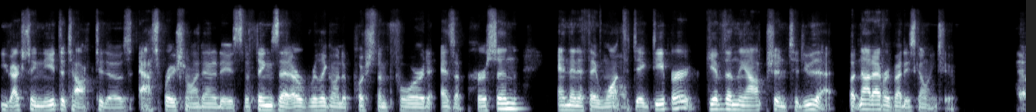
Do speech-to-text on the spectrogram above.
you actually need to talk to those aspirational identities, the things that are really going to push them forward as a person. And then if they want to dig deeper, give them the option to do that. But not everybody's going to. Yeah.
